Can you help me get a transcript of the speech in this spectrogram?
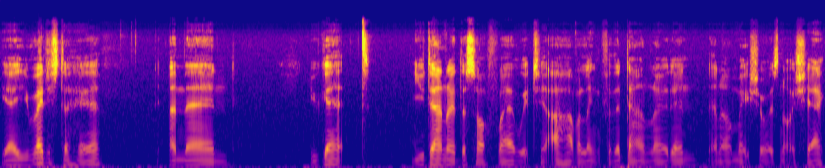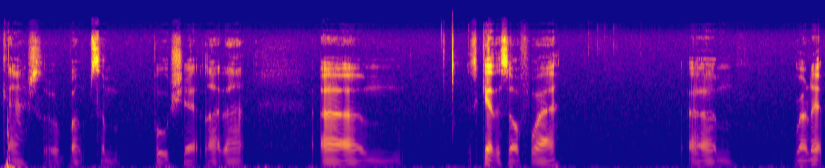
yeah, you register here, and then you get you download the software, which I'll have a link for the download in and I'll make sure it's not a ShareCash or bump some bullshit like that. Um, let's get the software, um, run it,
